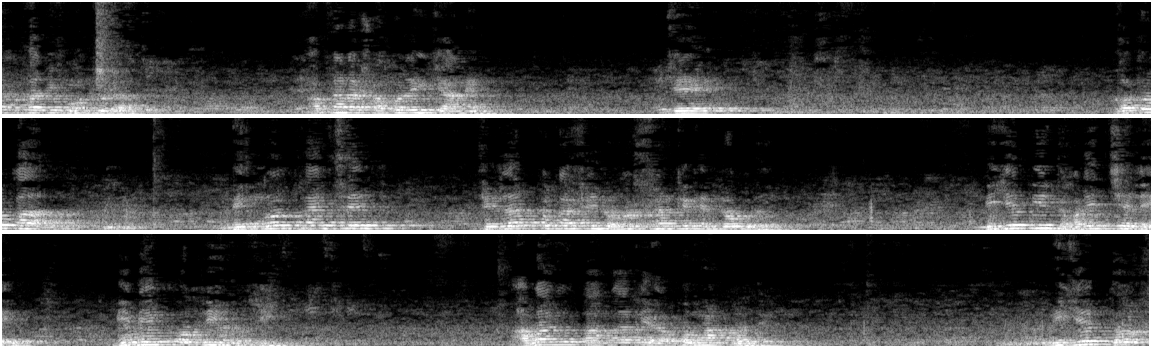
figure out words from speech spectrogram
সাংবাদিক বন্ধুরা। আপনারা সকলেই জানেন যে গতকাল বেঙ্গল ফাইলসের ট্রেলার প্রকাশের অনুষ্ঠানকে কেন্দ্র করে বিজেপির ঘরের ছেলে বিবেক অগ্নিহোত্রী আবারও বাংলাকে অপমান করলেন। নিজের দোষ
